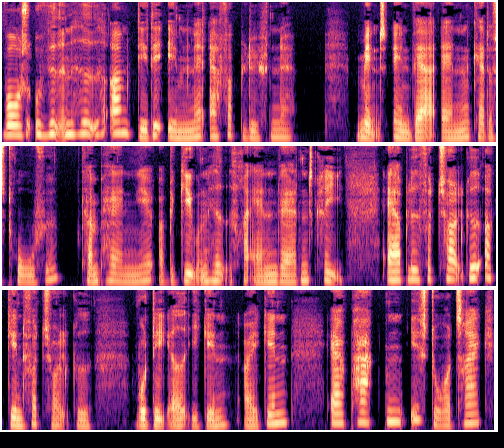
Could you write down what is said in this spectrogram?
Vores uvidenhed om dette emne er forbløffende. Mens enhver anden katastrofe, kampagne og begivenhed fra 2. verdenskrig er blevet fortolket og genfortolket, vurderet igen og igen, er pakten i store træk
